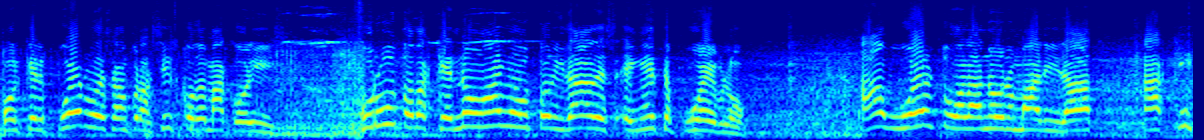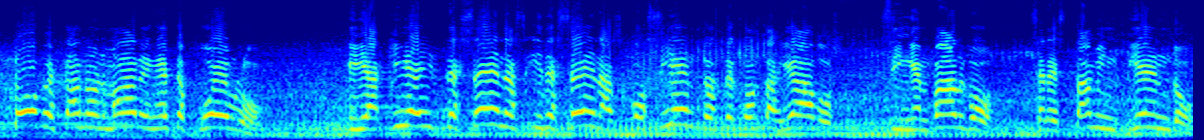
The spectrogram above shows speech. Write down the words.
porque el pueblo de San Francisco de Macorís fruto de que no hay autoridades en este pueblo, ha vuelto a la normalidad. Aquí todo está normal en este pueblo. Y aquí hay decenas y decenas o cientos de contagiados. Sin embargo, se le está mintiendo,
